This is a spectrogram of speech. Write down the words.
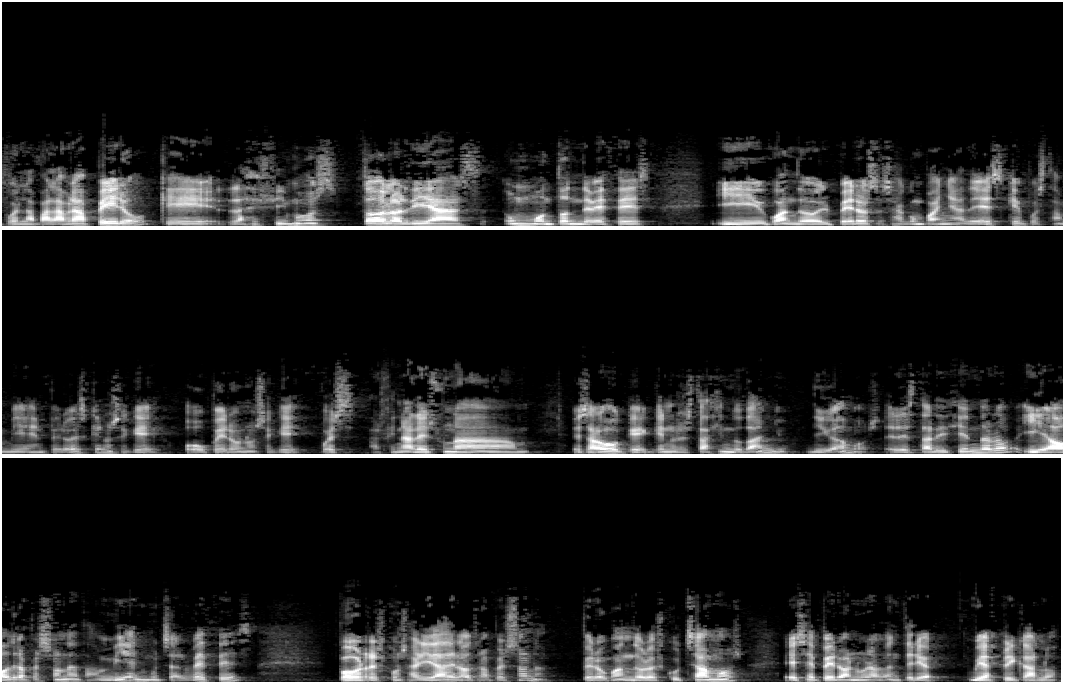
Pues la palabra pero, que la decimos todos los días, un montón de veces, y cuando el pero se acompaña de es que, pues también, pero es que no sé qué, o pero no sé qué, pues al final es una es algo que, que nos está haciendo daño, digamos, el estar diciéndolo y a otra persona también muchas veces por responsabilidad de la otra persona. Pero cuando lo escuchamos, ese pero anula lo anterior. Voy a explicarlo.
